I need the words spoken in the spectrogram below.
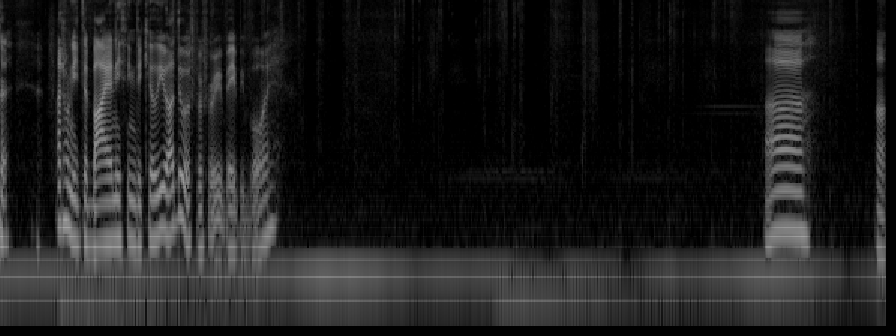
Good. I don't need to buy anything to kill you. I'll do it for free, baby boy. Uh, huh.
